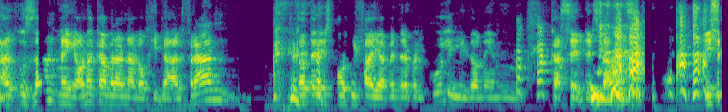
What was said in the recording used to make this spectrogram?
ah, os dan, venga, una cámara analógica. Al Fran, no tenéis Spotify a prendre pel cul y le donen casetes, ¿sabes? Y, se-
